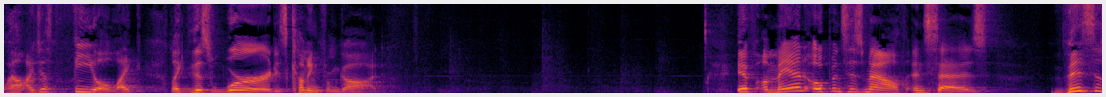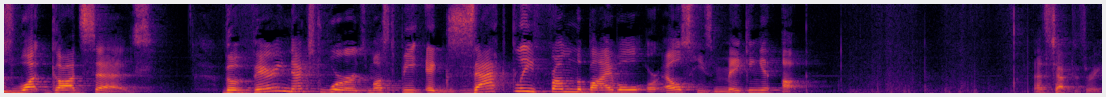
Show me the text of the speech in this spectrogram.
well, I just feel like, like this word is coming from God? If a man opens his mouth and says, This is what God says, the very next words must be exactly from the Bible, or else he's making it up. That's chapter 3.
